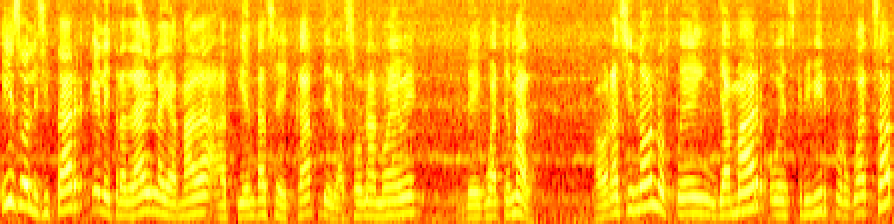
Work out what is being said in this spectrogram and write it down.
y solicitar que le trasladen la llamada a tienda CECAP de la zona 9 de Guatemala. Ahora si no, nos pueden llamar o escribir por WhatsApp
